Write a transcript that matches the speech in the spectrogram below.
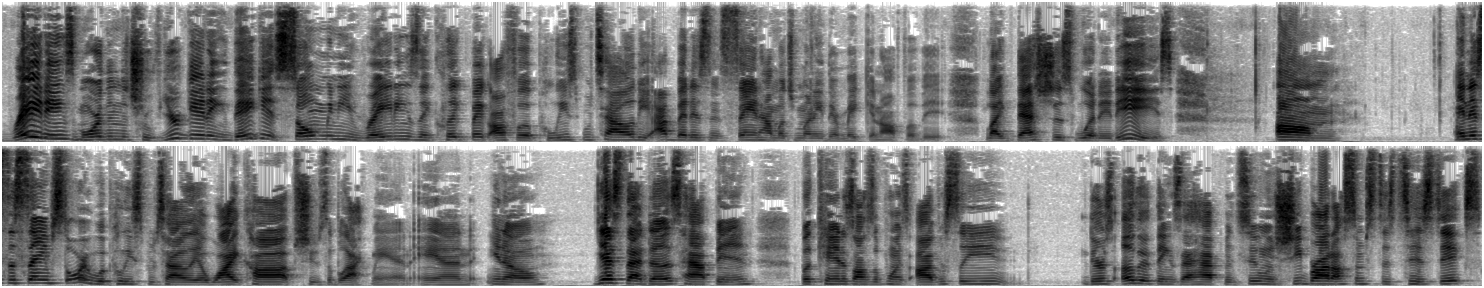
Ratings more than the truth. You're getting they get so many ratings and clickbait off of police brutality. I bet it's insane how much money they're making off of it. Like that's just what it is. Um and it's the same story with police brutality. A white cop shoots a black man. And, you know, yes, that does happen. But Candace also points, obviously, there's other things that happen too. And she brought out some statistics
